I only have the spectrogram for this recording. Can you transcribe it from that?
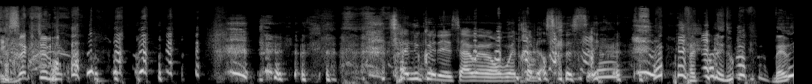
Exactement. Ça nous connaît, ça, ouais, on voit très bien ce que c'est. Faites pas les doigts. Bah oui.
